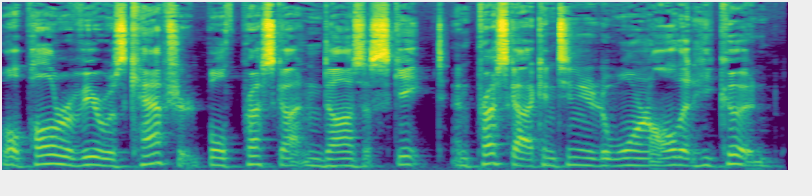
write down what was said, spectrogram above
While Paul Revere was captured, both Prescott and Dawes escaped, and Prescott continued to warn all that he could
